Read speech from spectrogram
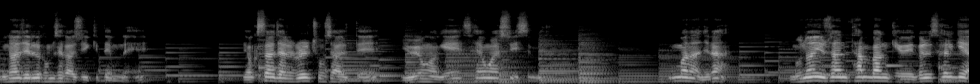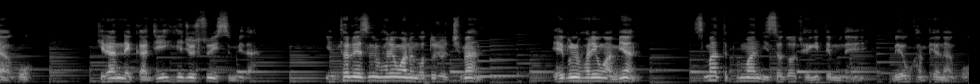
문화재를 검색할 수 있기 때문에 역사 자료를 조사할 때 유용하게 사용할 수 있습니다. 뿐만 아니라 문화유산 탐방 계획을 설계하고 길 안내까지 해줄 수 있습니다. 인터넷을 활용하는 것도 좋지만 앱을 활용하면 스마트폰만 있어도 되기 때문에 매우 간편하고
